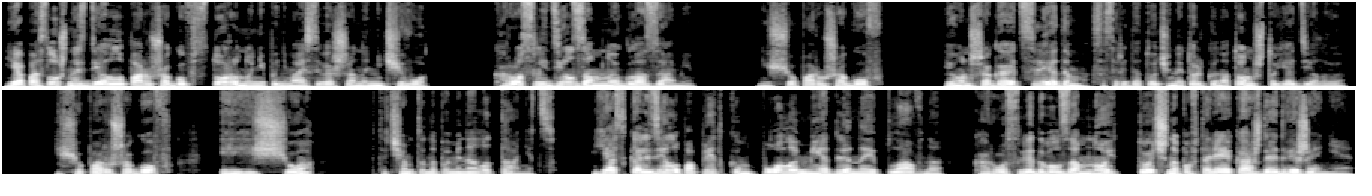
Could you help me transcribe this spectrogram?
Я послушно сделала пару шагов в сторону, не понимая совершенно ничего. Коро следил за мной глазами. Еще пару шагов, и он шагает следом, сосредоточенный только на том, что я делаю. Еще пару шагов и еще. Это чем-то напоминало танец. Я скользила по плиткам пола медленно и плавно. Коро следовал за мной, точно повторяя каждое движение.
